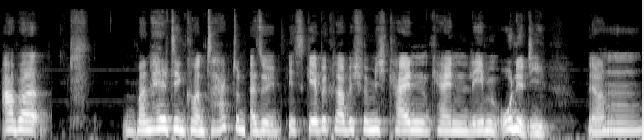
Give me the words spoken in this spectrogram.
aber man hält den Kontakt und also es gäbe, glaube ich, für mich kein, kein Leben ohne die. Ja.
